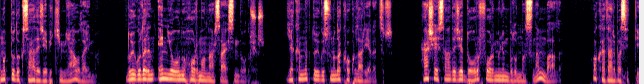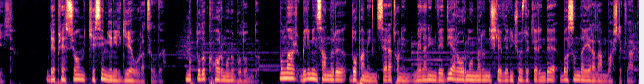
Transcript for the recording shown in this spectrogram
Mutluluk sadece bir kimya olayı mı? Duyguların en yoğunu hormonlar sayesinde oluşur. Yakınlık duygusunu da kokular yaratır. Her şey sadece doğru formülün bulunmasına mı bağlı? O kadar basit değil. Depresyon kesin yenilgiye uğratıldı. Mutluluk hormonu bulundu. Bunlar bilim insanları dopamin, serotonin, melanin ve diğer hormonların işlevlerini çözdüklerinde basında yer alan başlıklardı.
